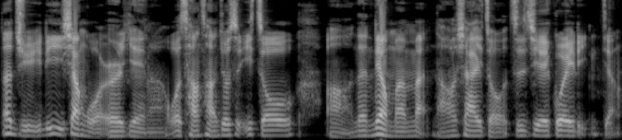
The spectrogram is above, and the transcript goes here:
那举例像我而言啊，我常常就是一周啊能量满满，然后下一周直接归零这样。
